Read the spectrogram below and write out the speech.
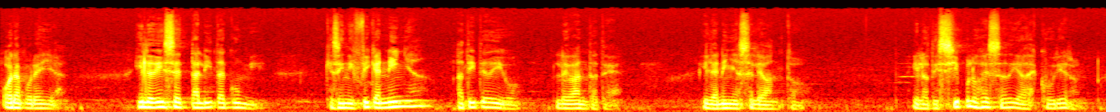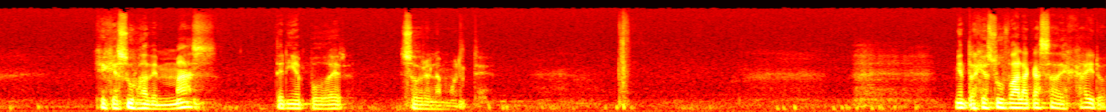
Ora por ella y le dice Talita Kumi, que significa niña, a ti te digo, levántate. Y la niña se levantó. Y los discípulos ese día descubrieron que Jesús además tenía poder sobre la muerte. Mientras Jesús va a la casa de Jairo,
